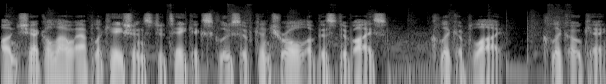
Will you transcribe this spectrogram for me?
Uncheck Allow applications to take exclusive control of this device, click Apply, click OK.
